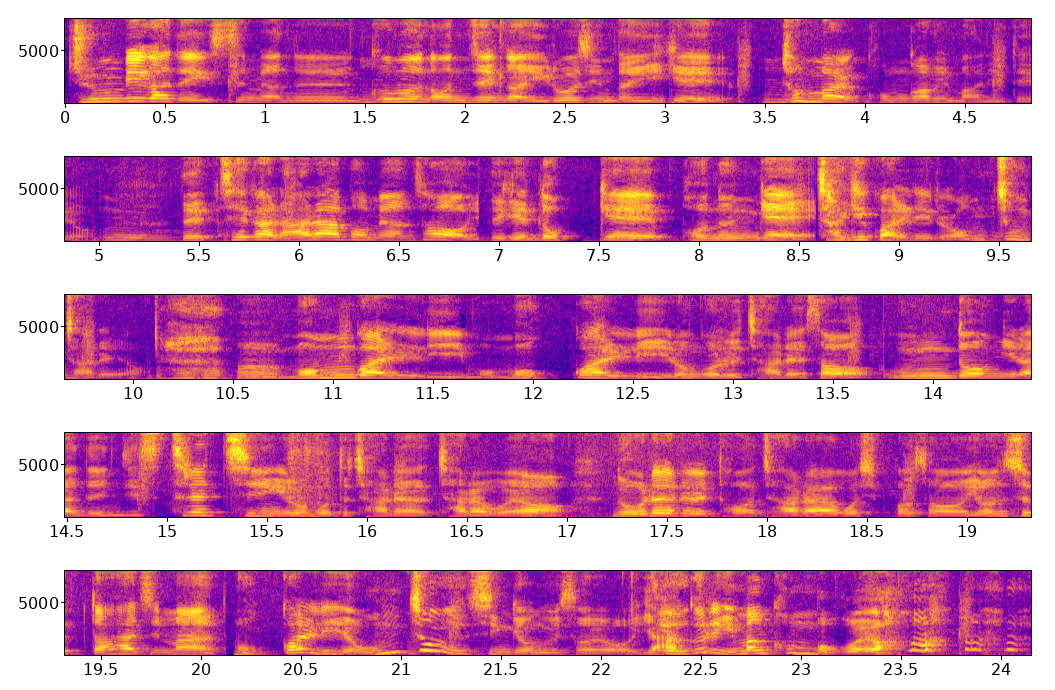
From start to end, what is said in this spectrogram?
준비가 돼 있으면은 꿈은 언젠가 이루어진다 이게 정말 공감이 많이 돼요. 음. 네, 제가 라라 보면서 되게 높게 버는 게 자기 관리를 엄청 잘해요. 어, 몸 관리, 뭐 목 관리 이런 거를 잘해서 운동이라든지 스트레칭 이런 것도 잘 잘하고요. 노래를 더 잘하고 싶어서 연습도 하지만 목 관리에 엄청 신경을 써요. 약을 이만큼 먹어요.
